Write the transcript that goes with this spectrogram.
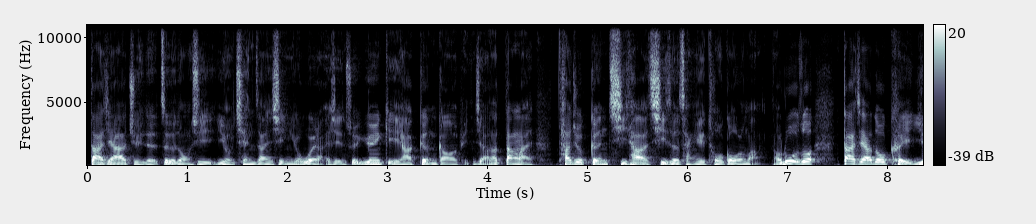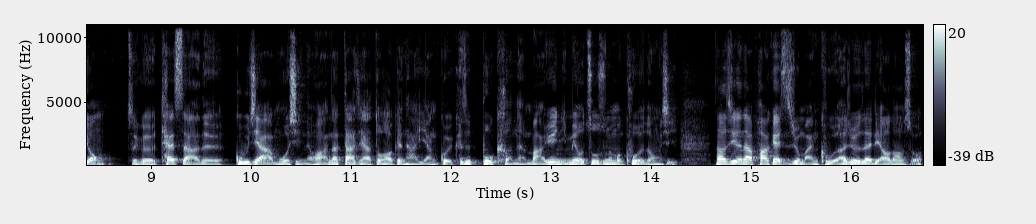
大家觉得这个东西有前瞻性、有未来性，所以愿意给它更高的评价。那当然，它就跟其他的汽车产业脱钩了嘛。如果说大家都可以用这个 Tesla 的估价模型的话，那大家都要跟它一样贵，可是不可能嘛，因为你没有做出那么酷的东西。那今天那 Podcast 就蛮酷的，他就是在聊到说，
